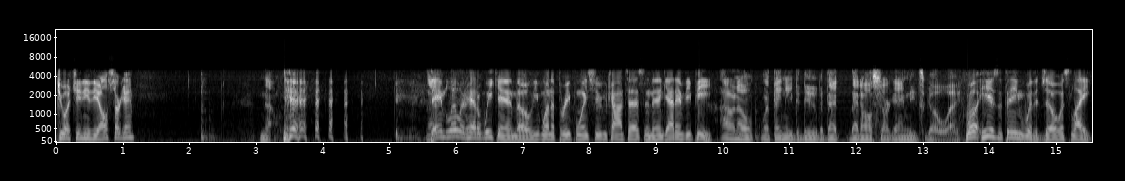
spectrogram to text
Do you watch any of the All Star game? No. Dame Lillard had a weekend though. He won a three point shooting contest and then got MVP. I don't know what they need to do, but that that All Star game needs to go away. Well, here's the thing with it, Joe. It's like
